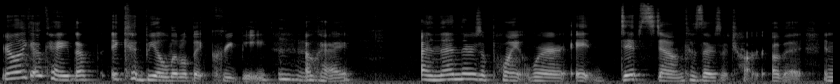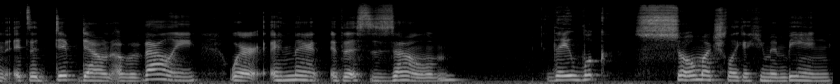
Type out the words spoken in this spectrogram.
you're like okay that it could be a little bit creepy. Mm-hmm. Okay. And then there's a point where it dips down because there's a chart of it. And it's a dip down of a valley where in there this zone they look so much like a human being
